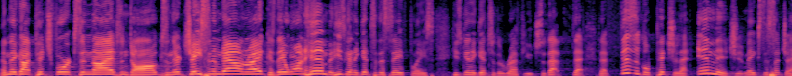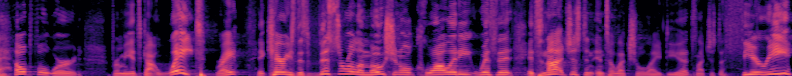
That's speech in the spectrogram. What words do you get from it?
And they got pitchforks and knives and dogs, and they're chasing him down, right? Because they want him, but he's going to get to the safe place. He's going to get to the refuge. So that, that, that physical picture, that image, it makes this such a helpful word for me. It's got weight, right? It carries this visceral emotional quality with it. It's not just an intellectual idea, it's not just a theory.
